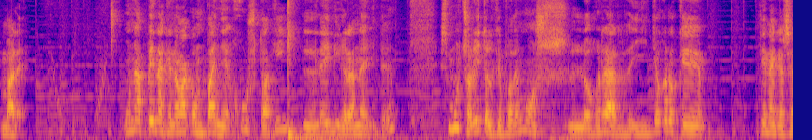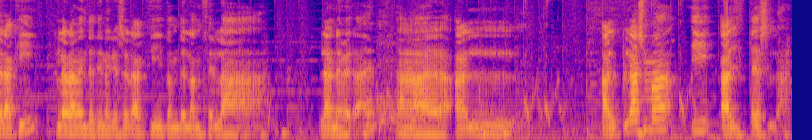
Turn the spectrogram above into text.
Vale. Una pena que no me acompañe justo aquí Lady Granate, ¿eh? Es muy chorito el que podemos lograr y yo creo que tiene que ser aquí. Claramente tiene que ser aquí donde lance la, la nevera, ¿eh? al, al plasma y al Tesla.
